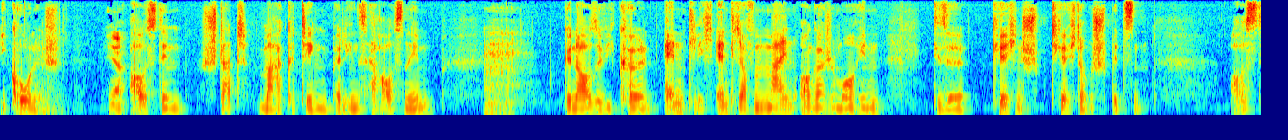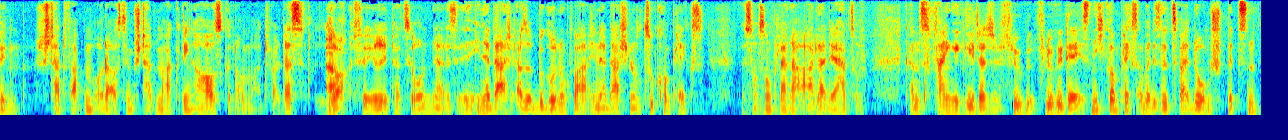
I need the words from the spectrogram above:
ikonisch, Ja. aus dem Stadtmarketing Berlins herausnehmen. Genauso wie Köln endlich, endlich auf mein Engagement hin diese Kirchen, Kirchturmspitzen aus dem Stadtwappen oder aus dem Stadtmarketing herausgenommen hat, weil das sorgt für Irritation. Ja, in der also Begründung war in der Darstellung zu komplex. Das ist noch so ein kleiner Adler, der hat so ganz fein gegliederte Flügel, Flügel. Der ist nicht komplex, aber diese zwei Domspitzen,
